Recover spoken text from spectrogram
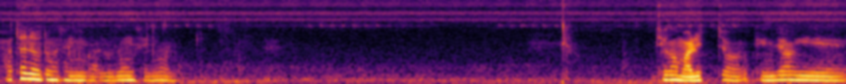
사촌 여동생과 여동생은 제가 말했죠 굉장히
